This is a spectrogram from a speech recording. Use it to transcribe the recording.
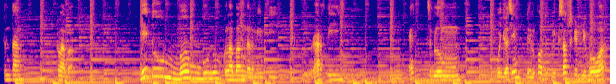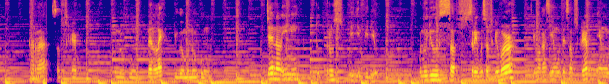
tentang kelabang. Yaitu membunuh kelabang dalam mimpi. Berarti Eh, sebelum gue jelasin Jangan lupa untuk klik subscribe di bawah. Karena subscribe mendukung dan like juga mendukung channel ini untuk terus bikin video. Menuju sub 1000 subscriber terima kasih yang udah subscribe yang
